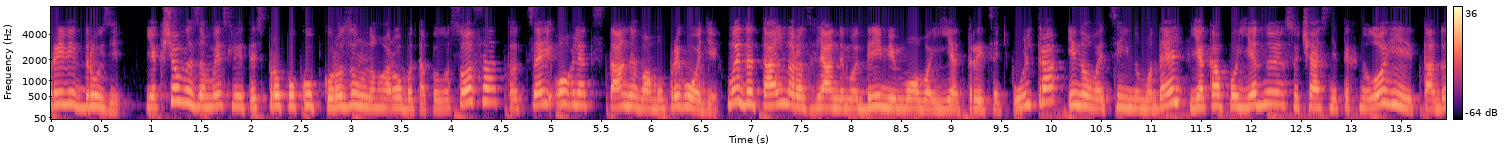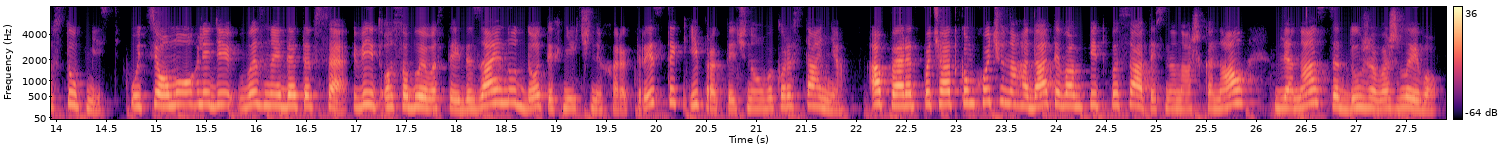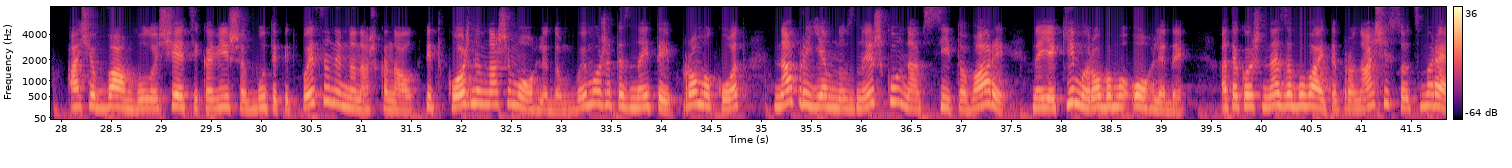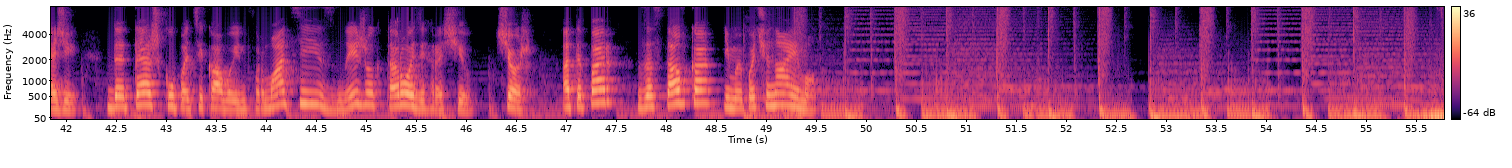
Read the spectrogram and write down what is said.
Привіт, друзі! Якщо ви замислюєтесь про покупку розумного робота-пилососа, то цей огляд стане вам у пригоді. Ми детально розглянемо Dreamy Mova E30 Ultra – інноваційну модель, яка поєднує сучасні технології та доступність. У цьому огляді ви знайдете все від особливостей дизайну до технічних характеристик і практичного використання. А перед початком хочу нагадати вам підписатись на наш канал. Для нас це дуже важливо. А щоб вам було ще цікавіше бути підписаним на наш канал, під кожним нашим оглядом ви можете знайти промокод на приємну знижку на всі товари, на які ми робимо огляди. А також не забувайте про наші соцмережі, де теж купа цікавої інформації, знижок та розіграшів. Що ж, а тепер заставка, і ми починаємо.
